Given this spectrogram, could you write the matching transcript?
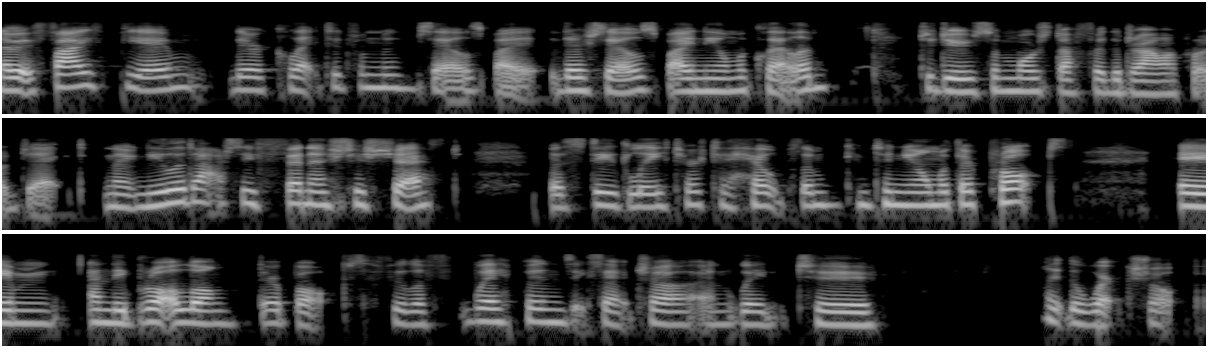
Now at 5 p.m. they're collected from themselves by their cells by Neil McClellan to do some more stuff for the drama project. Now Neil had actually finished his shift but stayed later to help them continue on with their props. Um, and they brought along their box full of weapons, etc., and went to like the workshop.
